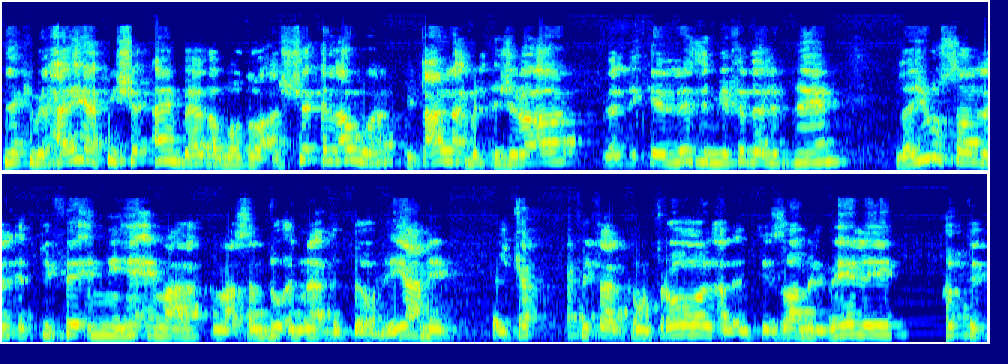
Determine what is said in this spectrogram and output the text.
لكن بالحقيقة في شقين بهذا الموضوع، الشق الأول يتعلق بالإجراءات اللي كان لازم ياخذها لبنان ليوصل للاتفاق النهائي مع مع صندوق النقد الدولي، يعني ال capital control، الانتظام المالي، خطة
